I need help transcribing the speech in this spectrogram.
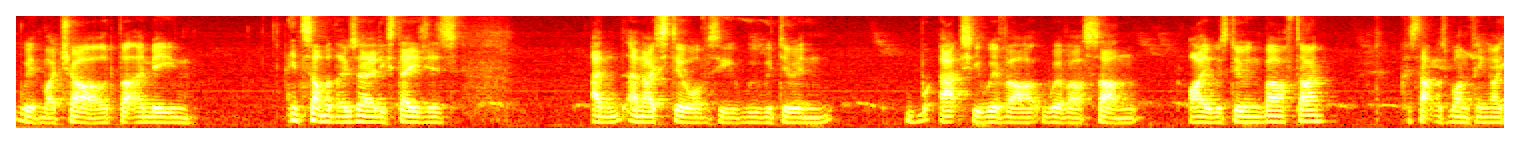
with my child, but I mean, in some of those early stages, and and I still obviously we were doing actually with our with our son, I was doing bath time because that was one thing I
